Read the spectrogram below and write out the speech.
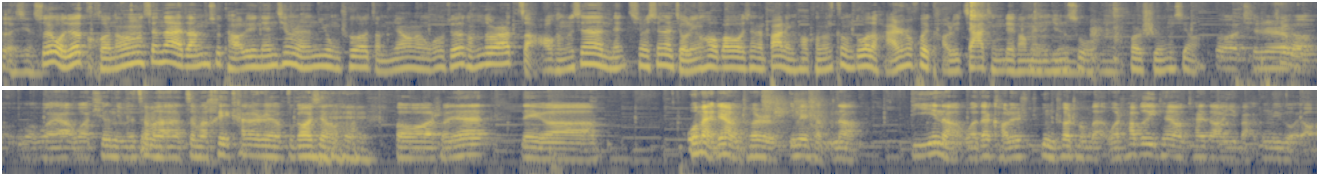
个性。所以我觉得可能现在咱们去考虑年轻人用车怎么样呢？我觉得可能都有点早，可能现在年就是现在九零后，包括现在八零后，可能更多的还是会考虑家庭这方面的因素嗯或者实用性。我其实我我我要我听你们这么 这么黑凯美瑞不高兴了。我我首先那个我买这辆车是因为什么呢？第一呢，我在考虑用车成本，我差不多一天要开到一百公里左右，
